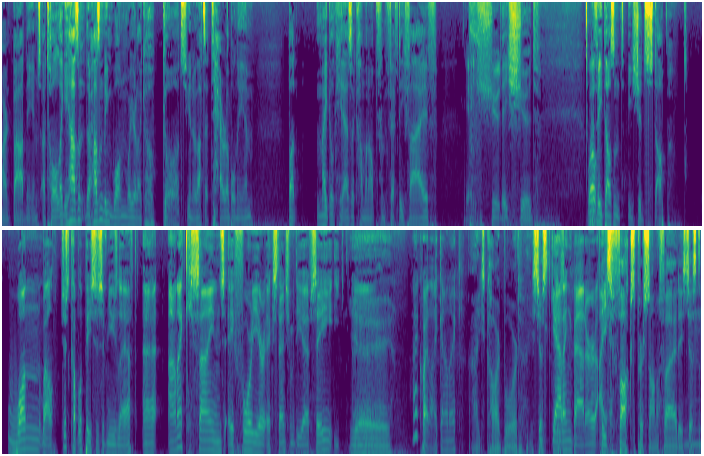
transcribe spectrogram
aren't bad names at all. Like he hasn't, there hasn't been one where you're like, oh god, you know, that's a terrible name. But Michael Chiesa coming up from fifty five, Yeah, he should. he should. Well- if he doesn't, he should stop. One, well, just a couple of pieces of news left. Uh, Anik signs a four-year extension with the UFC. Uh, Yay! I quite like Anik. Ah, he's cardboard. He's He's just getting better. I- He's Fox personified. He's just.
